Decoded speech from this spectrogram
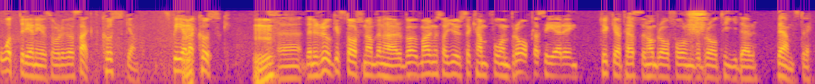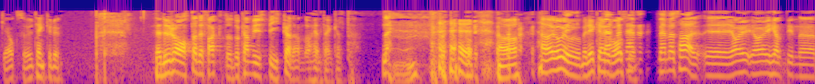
återigen Eriksson, vad du har sagt, kusken. Spela mm. kusk. Mm. Eh, den är ruggigt startsnabb den här. Magnus A. Djuse kan få en bra placering. Tycker att hästen har en bra form, går bra tider. Den sträcker jag också. Hur tänker du? När du ratade Factor, då kan vi ju spika den då helt enkelt. Nej. ja. ja, jo, jo, men det kan ju vara så. Nej, nej, men så här, eh, jag, jag är helt inne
